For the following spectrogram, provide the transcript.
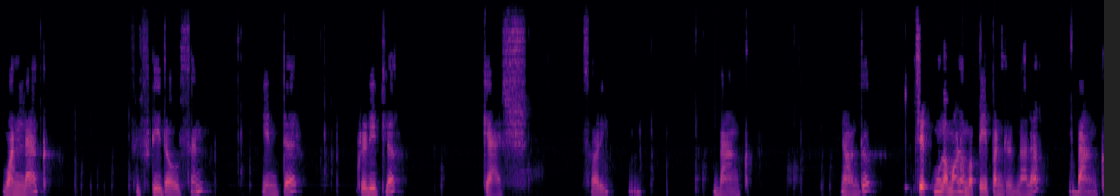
One lakh fifty thousand enter க்ரெடிட்டில் கேஷ் சாரி பேங்க் நான் வந்து செக் மூலமாக நம்ம பே பண்ணுறதுனால பேங்க்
